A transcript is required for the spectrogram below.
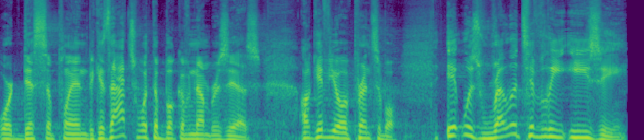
or discipline, because that's what the book of Numbers is. I'll give you a principle. It was relatively easy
